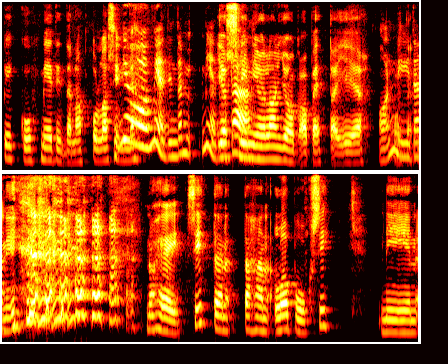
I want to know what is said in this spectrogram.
pikku mietintänappula sinne. Joo, mietintä, mietintä. Jos linjoilla on joogaopettajia. On mutta, niitä. Niin. no hei, sitten tähän lopuksi, niin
